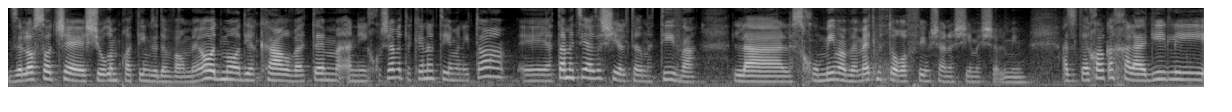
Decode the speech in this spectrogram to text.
זה לא סוד ששיעורים פרטיים זה דבר מאוד מאוד יקר, ואתם, אני חושבת, תקן אותי אם אני טועה, אה, אתה מציע איזושהי אלטרנטיבה לסכומים הבאמת מטורפים שאנשים משלמים. אז אתה יכול ככה להגיד לי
